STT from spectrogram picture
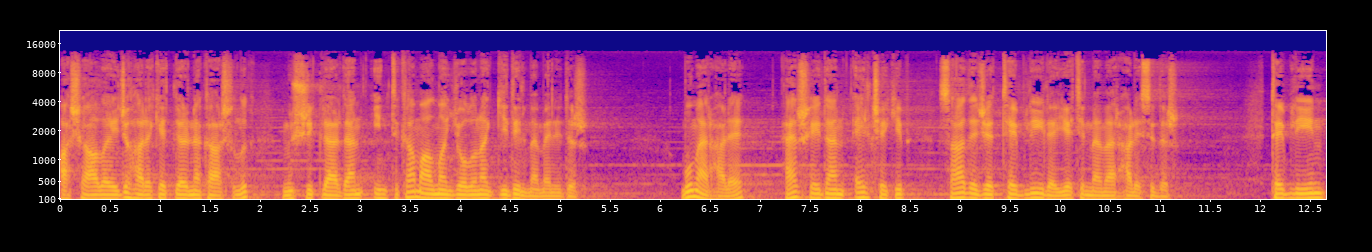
aşağılayıcı hareketlerine karşılık müşriklerden intikam alma yoluna gidilmemelidir. Bu merhale her şeyden el çekip sadece tebliğ ile yetinme merhalesidir. Tebliğin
